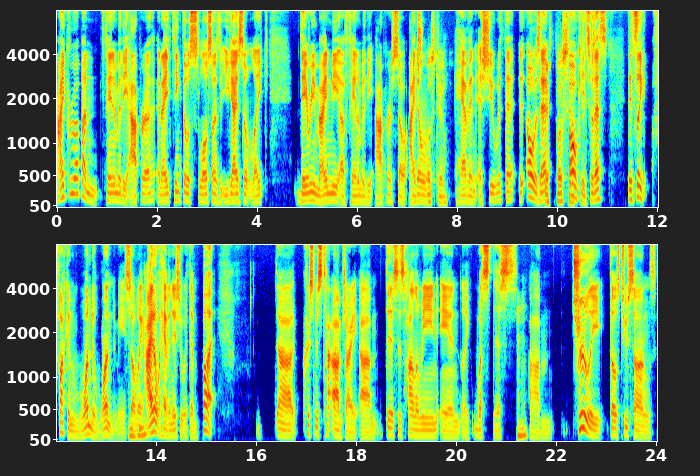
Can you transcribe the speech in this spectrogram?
I grew up on Phantom of the Opera, and I think those slow songs that you guys don't like, they remind me of Phantom of the Opera. So I They're don't supposed to. have an issue with that. Oh, is that? supposed to. Oh, okay, so that's it's like fucking one to one to me. So I'm like, mm-hmm. I don't have an issue with them, but uh christmas time i'm sorry um this is halloween and like what's this Mhm. um truly those two songs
